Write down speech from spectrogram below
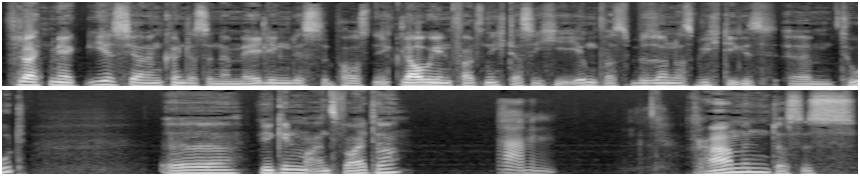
Vielleicht merkt ihr es ja, dann könnt ihr es in der Mailingliste posten. Ich glaube jedenfalls nicht, dass sich hier irgendwas besonders Wichtiges ähm, tut. Äh, wir gehen mal eins weiter. Rahmen. Rahmen, das ist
